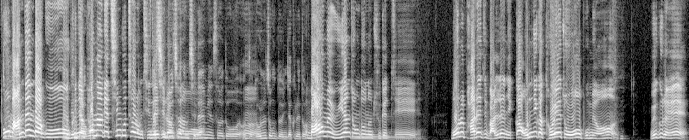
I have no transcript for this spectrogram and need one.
도움 안 된다고 안 그냥 된다고? 편하게 친구처럼 지내시라고 친구처럼 지내면서도 어떤 어느 정도 이제 그래도 마음의 위안 정도는 주겠지. 뭐를 바래지 말래니까 언니가 더 해줘 보면 왜 그래?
